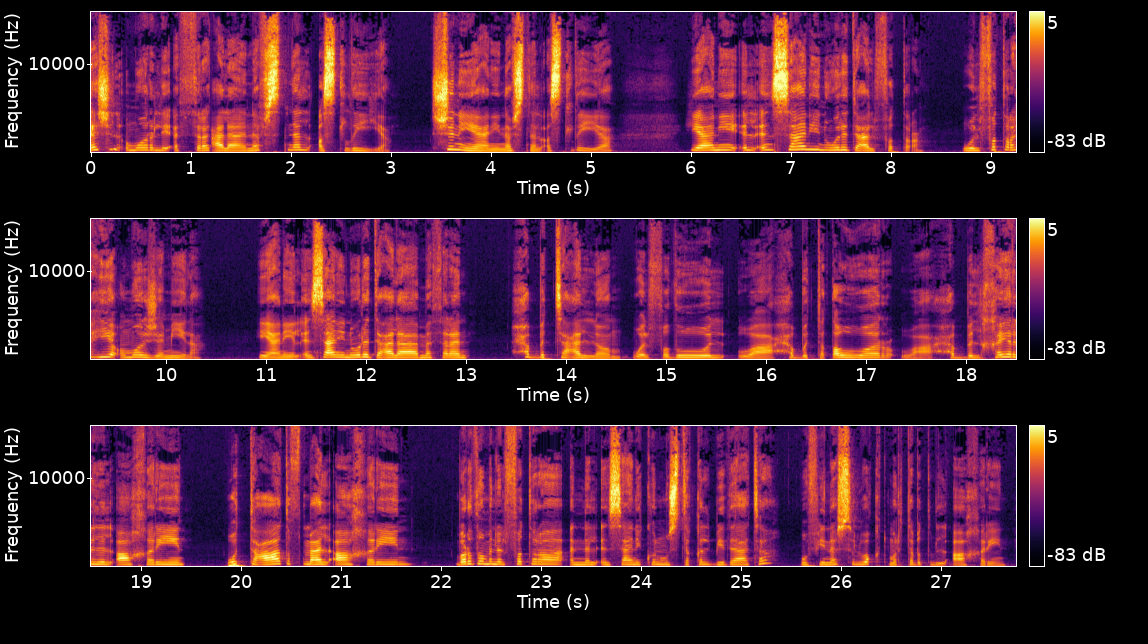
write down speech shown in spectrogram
إيش الأمور اللي أثرت على نفسنا الأصلية. شنو يعني نفسنا الأصلية؟ يعني الإنسان ينولد على الفطرة والفطرة هي أمور جميلة. يعني الإنسان ينولد على مثلا حب التعلم والفضول وحب التطور وحب الخير للآخرين والتعاطف مع الآخرين. برضو من الفطرة أن الإنسان يكون مستقل بذاته وفي نفس الوقت مرتبط بالآخرين.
